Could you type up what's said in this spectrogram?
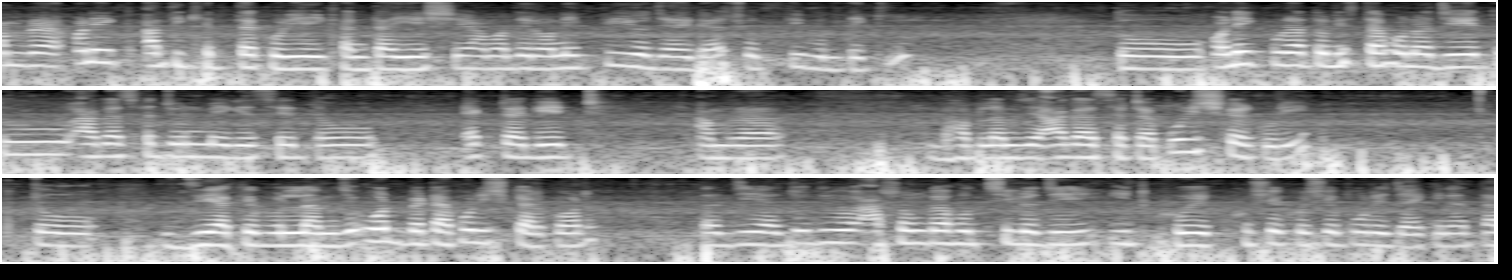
আমরা অনেক আতিক্ষেত্তা করি এইখানটায় এসে, আমাদের অনেক প্রিয় জায়গা, সত্যি বলতে কি। তো অনেক পুরাতন স্থাপনা যেহেতু আগাছা জন্মে গেছে, তো একটা গেট আমরা ভাবলাম যে আগাছাটা পরিষ্কার করি। তো জিয়াকে বললাম যে ওর বেটা, পরিষ্কার কর। তা জিয়া, যদিও আশঙ্কা হচ্ছিল যে ইট খুয়ে, খসে খসে পড়ে যায় কিনা, তা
